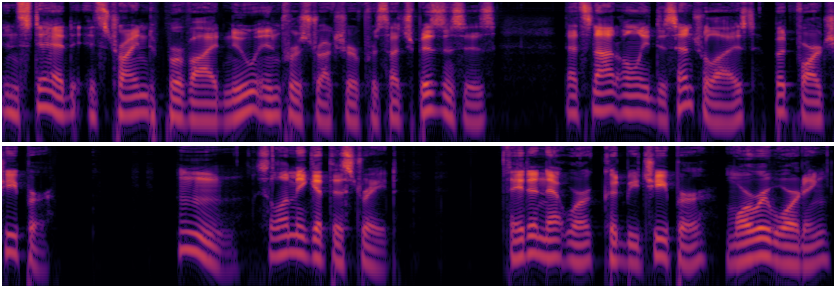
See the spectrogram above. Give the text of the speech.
Instead, it's trying to provide new infrastructure for such businesses that's not only decentralized, but far cheaper. Hmm, so let me get this straight. Theta Network could be cheaper, more rewarding,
